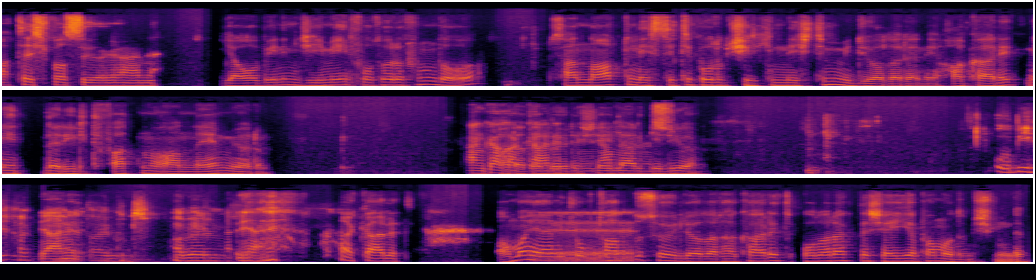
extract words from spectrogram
Ateş basıyor yani. Ya o benim Gmail fotoğrafım da o. Sen ne yaptın estetik olup çirkinleştin mi diyorlar hani. Hakaret mi ettiler iltifat mı anlayamıyorum. Kanka Arada hakaret böyle şeyler geliyor. O bir hakaret Yani- Aykut. Haberin olsun. Yani hakaret. Ama yani Ee, çok tatlı söylüyorlar. Hakaret olarak da şey yapamadım şimdi.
